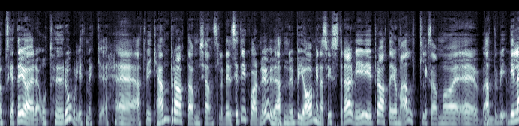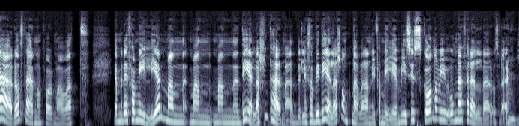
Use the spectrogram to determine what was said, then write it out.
uppskattar jag det otroligt mycket. Eh, att vi kan prata om känslor, det sitter ju kvar nu, mm. att nu jag och mina systrar, vi, vi pratar ju om allt liksom. Och, eh, att mm. vi, vi, lärde oss där någon form av att, ja men det är familjen man, man, man delar sånt här med. Liksom, vi delar sånt med varandra i familjen, vi är syskon och, vi, och med föräldrar och sådär. Mm.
